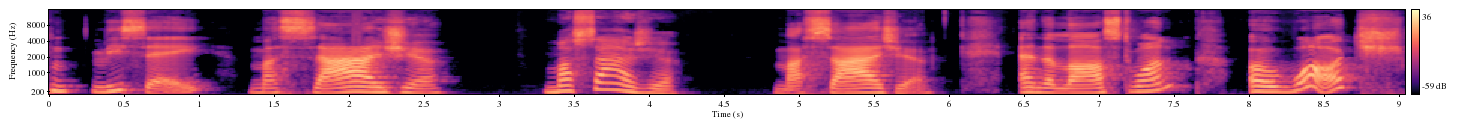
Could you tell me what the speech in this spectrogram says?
we say massage. Massage. Massage. And the last one, a watch,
